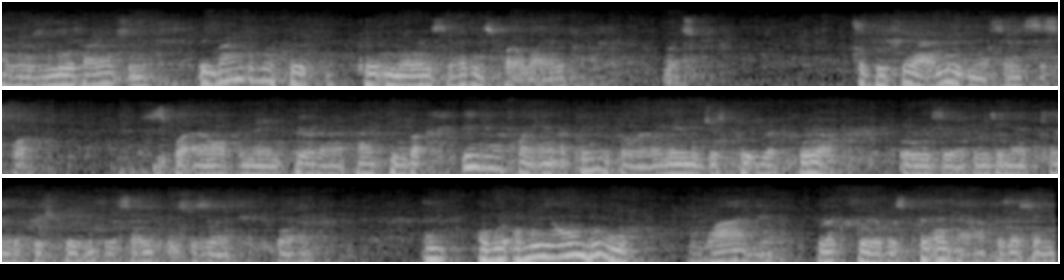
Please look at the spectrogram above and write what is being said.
and there's no direction. They randomly put Peyton and Lacey Evans for a while, which, to be fair, it made no sense to split split it off and then put her in a tag team. But they were quite entertaining for a while, and then they just put Ric Flair or Lacey Evans and that kind of pushed Peyton to the side, which was like, whatever. And, and, we, and we all know why Ric Flair was put into that position.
